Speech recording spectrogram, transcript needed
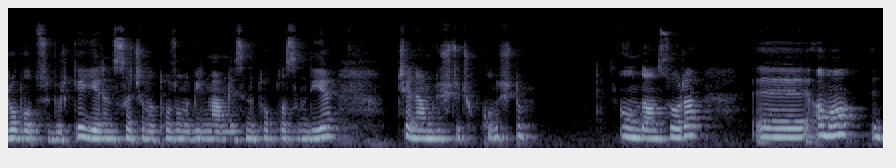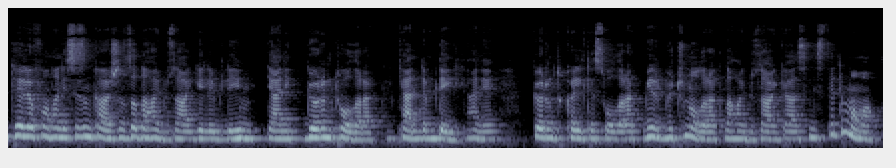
robot süpürge. Yerin saçını, tozunu bilmem nesini toplasın diye. Çenem düştü çok konuştum. Ondan sonra e, ama telefon hani sizin karşınıza daha güzel gelebileyim. Yani görüntü olarak kendim değil. Hani görüntü kalitesi olarak bir bütün olarak daha güzel gelsin istedim ama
